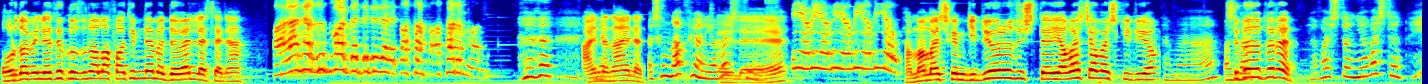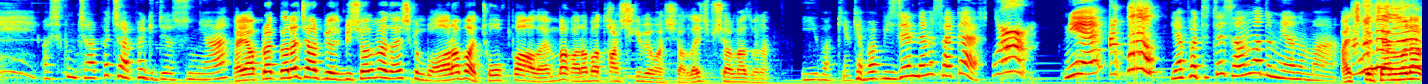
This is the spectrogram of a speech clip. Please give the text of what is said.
Orada millete kızına laf atayım deme döverler seni ha. Aynen aynen. aşkım ne yapıyorsun yavaş. Öyle. Tamam aşkım gidiyoruz işte. Yavaş yavaş gidiyorum. Tamam. Ay Sıkı bak- tutunun. Yavaş dön yavaş dön. Hii, aşkım çarpa çarpa gidiyorsun ya. Ya yapraklara çarpıyoruz. Bir şey olmaz aşkım. Bu araba çok pahalı. Hem bak araba taş gibi maşallah. Hiçbir şey olmaz buna. İyi bakayım. Kebap yiyeceksin değil mi Sakar? Niye? Ya patates almadım yanıma. Aşkım sen buna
